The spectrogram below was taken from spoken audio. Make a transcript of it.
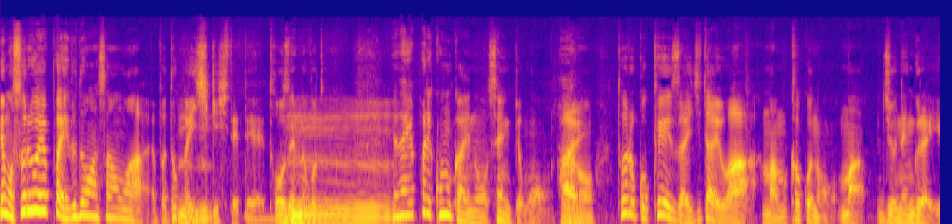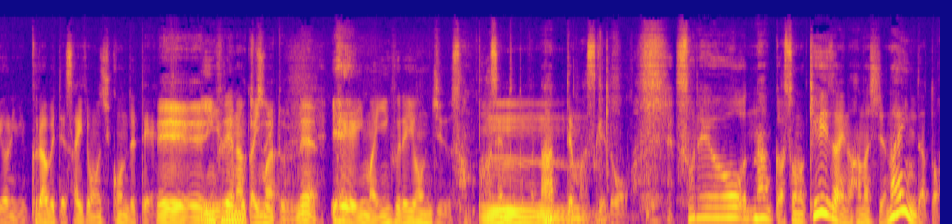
でもそれをやっぱりエルドアンさんはやっぱどっか意識してて、当然のことくでやっぱり今回の選挙も、はい、あのトルコ経済自体は、まあ、過去の、まあ、10年ぐらいよりに比べて最近落ち込んでて、えー、インフレなんか今、ね、えー、今インフレ43%とかなってますけどそれをなんかその経済の話じゃないんだと。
